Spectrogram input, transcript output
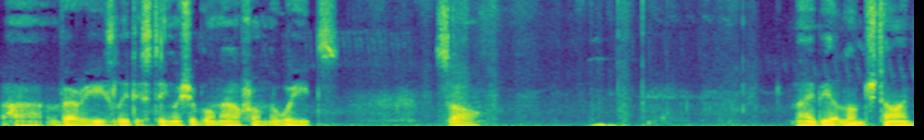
uh, very easily distinguishable now from the weeds. So maybe at lunchtime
